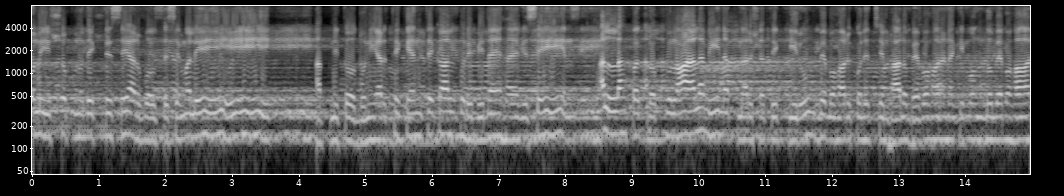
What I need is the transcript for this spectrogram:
ওলি স্বপ্ন দেখতেছে আর বলতেছে, মালিক, আপনি তো দুনিয়ার থেকে এতেকাল করে বিদায় হয়ে গেছেন। আল্লাহ পাক রব্বুল আলামিন আপনার সাথে কি রূপ ব্যবহার করেছে? ভালো ব্যবহার নাকি মন্দ ব্যবহার?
